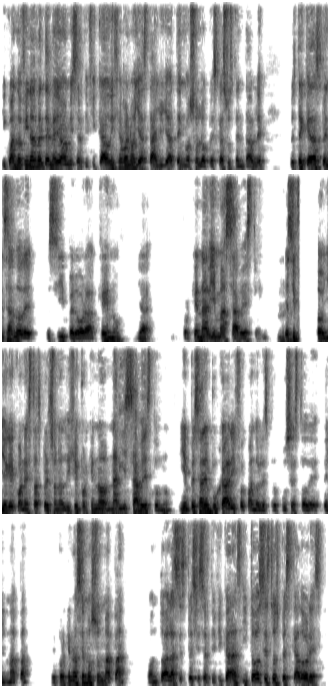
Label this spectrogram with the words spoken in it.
Y cuando finalmente me dieron mi certificado, dije, bueno, ya está, yo ya tengo solo pesca sustentable. Pues te quedas pensando de, pues sí, pero ahora qué, ¿no? Ya, ¿por qué nadie más sabe esto? Y así llegué con estas personas, dije, ¿por qué no nadie sabe esto? ¿no? Y empecé a empujar y fue cuando les propuse esto de, del mapa, de por qué no hacemos un mapa con todas las especies certificadas y todos estos pescadores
